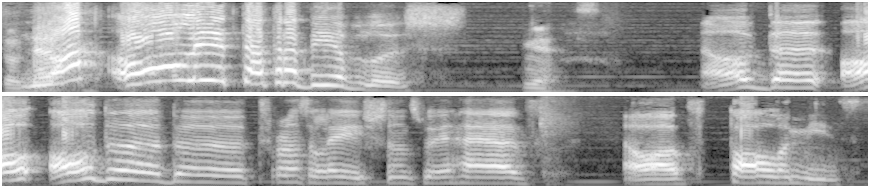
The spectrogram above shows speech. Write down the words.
so Not only Tetrabiblos. Yes. All the all, all the, the translations we have of Ptolemy's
